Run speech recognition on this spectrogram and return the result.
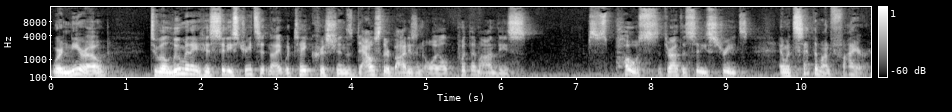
where Nero, to illuminate his city streets at night, would take Christians, douse their bodies in oil, put them on these posts throughout the city streets, and would set them on fire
